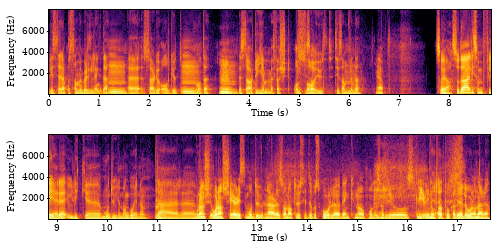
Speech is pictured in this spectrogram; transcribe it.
Hvis dere er på samme bølgelengde, Mm. uh, så er det jo all good. på Mm. en måte. Mm. Det starter hjemme først, og Ikke så sant. ut til samfunnet. Ja. Så ja, så det er liksom flere ulike moduler man går gjennom. Det er uh, Hvordan, hvordan skjer disse modulene? Er det sånn at du sitter på skolebenken og på en måte skal drive og skrive i notatboka di, eller hvordan er det?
